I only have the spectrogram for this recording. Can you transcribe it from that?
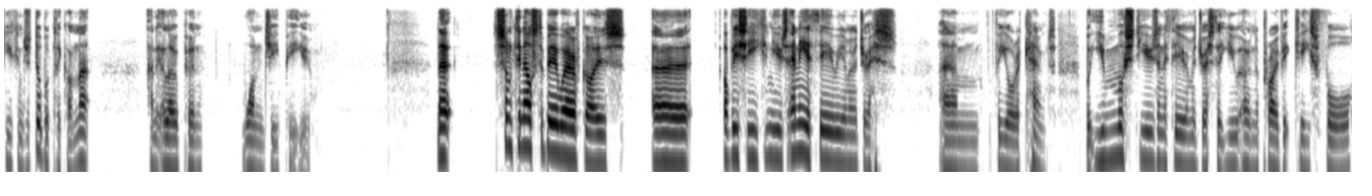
you can just double click on that and it'll open one GPU now something else to be aware of guys uh, obviously you can use any Ethereum address um, for your account. But you must use an Ethereum address that you own the private keys for.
